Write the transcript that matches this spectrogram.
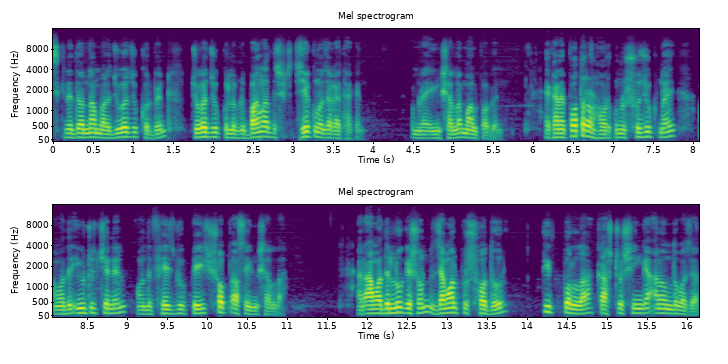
স্ক্রিনে দেওয়ার নাম্বারে যোগাযোগ করবেন। যোগাযোগ করলে আপনি বাংলাদেশের যে কোনো জায়গায় থাকেন, আপনারা ইনশাল্লাহ মাল পাবেন। এখানে প্রতারণা হওয়ার কোনো সুযোগ নাই। আমাদের ইউটিউব চ্যানেল, আমাদের ফেসবুক পেজ সব আছে ইনশাল্লাহ আর আমাদের লোকেশন জামালপুর সদর, তিতপল্লা কাষ্টসিঙ্গা আনন্দবাজার।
